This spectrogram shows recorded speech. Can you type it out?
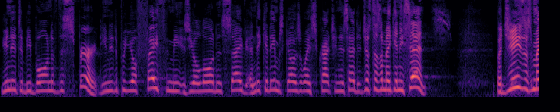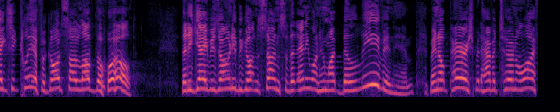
You need to be born of the Spirit. You need to put your faith in me as your Lord and Savior. And Nicodemus goes away scratching his head. It just doesn't make any sense. But Jesus makes it clear for God so loved the world that he gave his only begotten Son so that anyone who might believe in him may not perish but have eternal life.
